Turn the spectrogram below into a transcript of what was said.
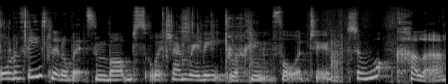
all of these little bits and bobs, which I'm really looking forward to. So what colour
